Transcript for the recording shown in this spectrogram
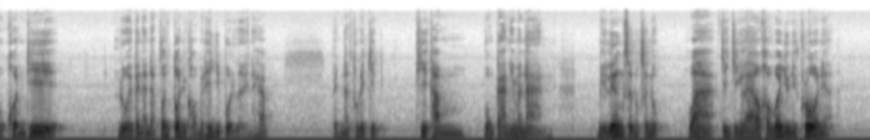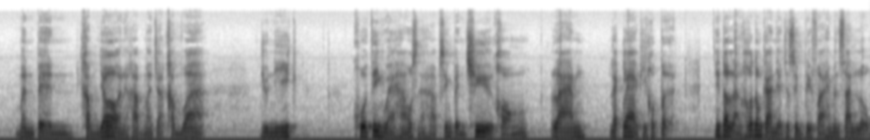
บุคคลที่รวยเป็นอันดับต้นๆของประเทศญี่ปุ่นเลยนะครับ เป็นนักธุรกิจที่ทำวงการนี้มานาน มีเรื่องสนุกๆว่าจริงๆ แล้วคำว่ายูนิโคลเนี่ย มันเป็นคำย่อนะครับ มาจากคำว่า unique clothing warehouse นะครับ ซึ่งเป็นชื่อของ ร้านแรก ๆ ที่เขาเปิด นี่ตอนหลังเขาก็ต้องการอยากจะ simplify ให้มันสั้นลง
